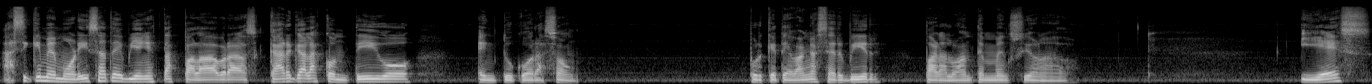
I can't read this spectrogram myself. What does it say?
Así que memorízate bien estas palabras, cárgalas contigo en tu corazón, porque te van a servir para lo antes mencionado. Y es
